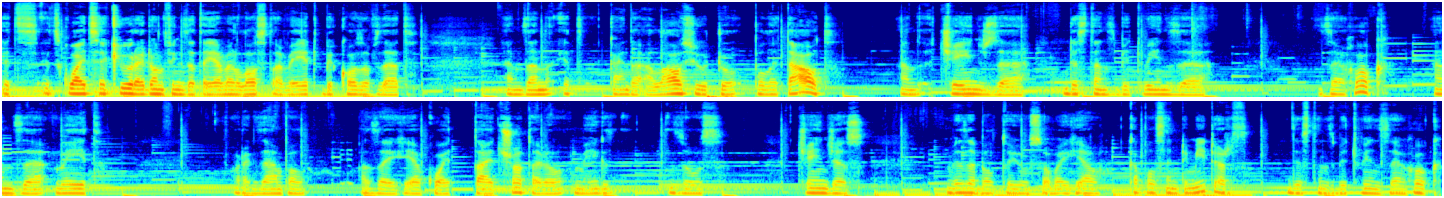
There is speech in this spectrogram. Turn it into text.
It's it's quite secure. I don't think that i ever lost a weight because of that. And then it kind of allows you to pull it out and change the distance between the the hook and the weight. For example as I have quite tight shot I will make those changes visible to you. So I have a couple centimeters distance between the hook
